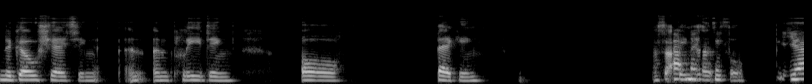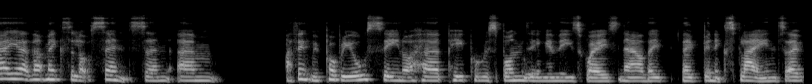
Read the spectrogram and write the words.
negotiating and, and pleading or begging. Has that, that been helpful? Yeah, yeah, that makes a lot of sense. And um, I think we've probably all seen or heard people responding in these ways now. they've, they've been explained. So,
